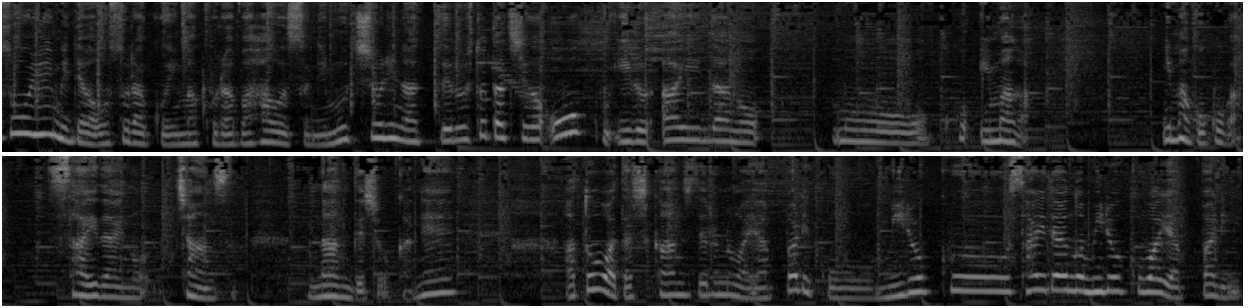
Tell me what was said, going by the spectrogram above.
そういう意味ではおそらく今クラブハウスに夢中になってる人たちが多くいる間のもう今が今ここが最大のチャンスなんでしょうかね。あと私感じてるのはやっぱりこう魅力最大の魅力はやっぱり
